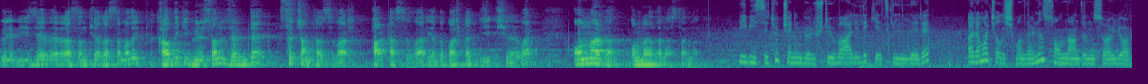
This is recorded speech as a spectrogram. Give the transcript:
öyle bir ize ve rastlantıya rastlamadı. Kaldı ki Gülistan'ın üzerinde sırt çantası var, parkası var ya da başka işler var. Onlar da, onlara da rastlanmadı. BBC Türkçe'nin görüştüğü valilik yetkilileri arama çalışmalarının sonlandığını söylüyor.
